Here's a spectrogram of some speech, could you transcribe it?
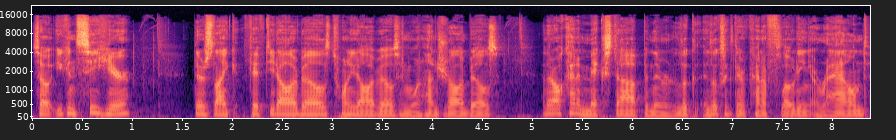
So you can see here there's like $50 bills, $20 bills and $100 bills and they're all kind of mixed up and they're look it looks like they're kind of floating around.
